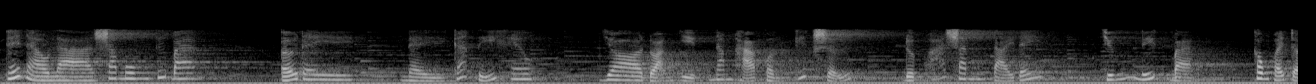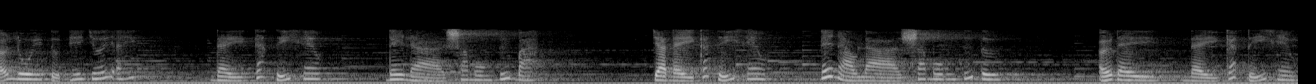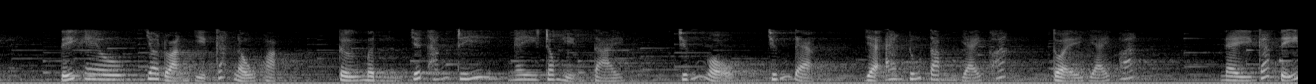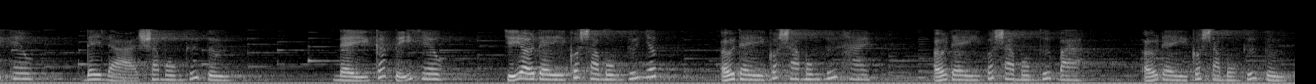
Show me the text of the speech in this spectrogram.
Thế nào là sa môn thứ ba? Ở đây, này các tỷ kheo do đoạn diệt năm hạ phần kiết sử, được hóa sanh tại đấy, chứng niết bàn, không phải trở lui từ thế giới ấy. Này các tỷ kheo đây là sa môn thứ ba. Và này các tỷ kheo thế nào là sa môn thứ tư? Ở đây, này các tỷ kheo tỷ kheo do đoạn diệt các lậu hoặc, tự mình với thắng trí ngay trong hiện tại chứng ngộ, chứng đạt và an trú tâm giải thoát, tuệ giải thoát. Này các tỷ kheo, đây là sa môn thứ tư. Này các tỷ kheo, chỉ ở đây có sa môn thứ nhất, ở đây có sa môn thứ hai, ở đây có sa môn thứ ba, ở đây có sa môn thứ tư.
